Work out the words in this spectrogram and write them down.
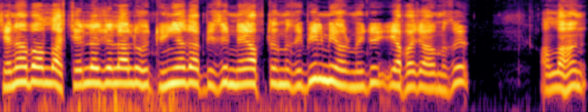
Cenab-ı Allah Celle Celaluhu dünyada bizim ne yaptığımızı bilmiyor muydu, yapacağımızı? Allah'ın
